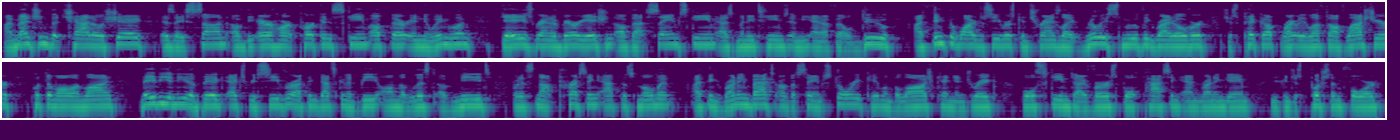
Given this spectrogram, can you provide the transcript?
I mentioned that Chad O'Shea is a son of the Erhardt Perkins scheme up there in New England. Gase ran a variation of that same scheme, as many teams in the NFL do. I think the wide receivers can translate really smoothly right over, just pick up right where they left off last year, put them all in line. Maybe you need a big X receiver. I think that's going to be on the list of needs, but it's not pressing at this moment. I think running backs are the same story. Kalen Ballage, Kenyon Drake, both scheme diverse, both passing and running game. You can just push them forward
